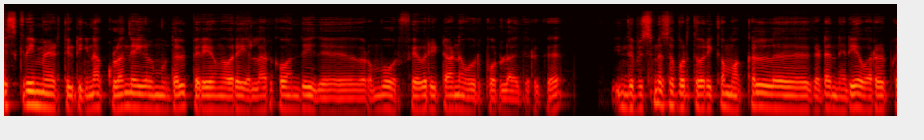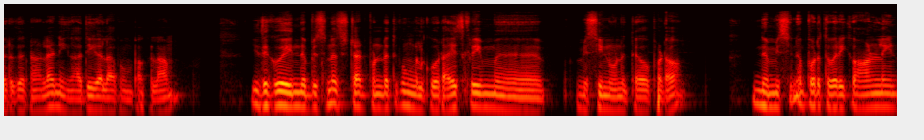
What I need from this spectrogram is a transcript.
ஐஸ்கிரீமை எடுத்துக்கிட்டிங்கன்னா குழந்தைகள் முதல் பெரியவங்க வரை எல்லாருக்கும் வந்து இது ரொம்ப ஒரு ஃபேவரட்டான ஒரு பொருளாக இது இருக்குது இந்த பிஸ்னஸை பொறுத்த வரைக்கும் மக்கள்கிட்ட நிறைய வரவேற்பு இருக்கிறதுனால நீங்கள் அதிக லாபம் பார்க்கலாம். இதுக்கு இந்த பிஸ்னஸ் ஸ்டார்ட் பண்ணுறதுக்கு உங்களுக்கு ஒரு ஐஸ்கிரீம் மிஷின் ஒன்று தேவைப்படும். இந்த மிஷினை பொறுத்த வரைக்கும் ஆன்லைன்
